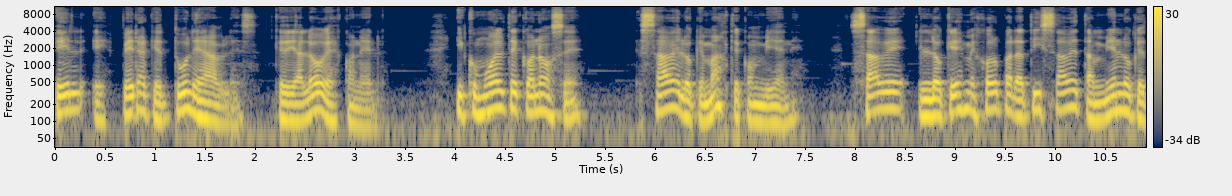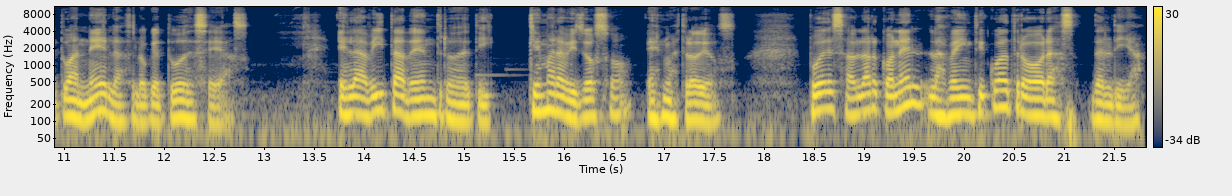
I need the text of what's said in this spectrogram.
Él espera que tú le hables, que dialogues con Él. Y como Él te conoce, sabe lo que más te conviene, sabe lo que es mejor para ti, sabe también lo que tú anhelas, lo que tú deseas. Él habita dentro de ti. Qué maravilloso es nuestro Dios. Puedes hablar con Él las 24 horas del día.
